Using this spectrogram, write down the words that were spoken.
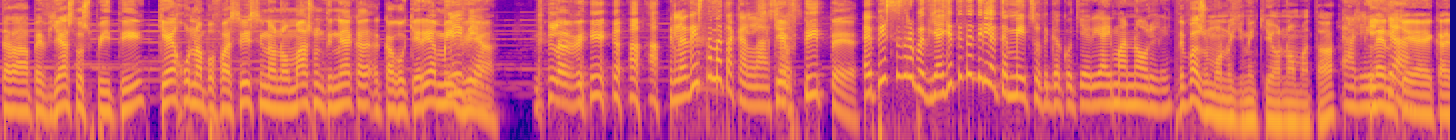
τα παιδιά στο σπίτι και έχουν αποφασίσει να ονομάσουν τη νέα κα, κακοκαιρία Μύδια. Μύδια. δηλαδή, Δηλαδή είστε με τα καλά σας. σκεφτείτε. Επίσης, ρε παιδιά, γιατί δεν τη λέτε Μίτσο την κακοκαιρία η Μανώλη; Δεν βάζουν μόνο γυναικεία ονόματα. Αλήθεια; Λένε και κα,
